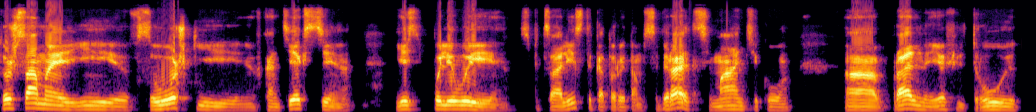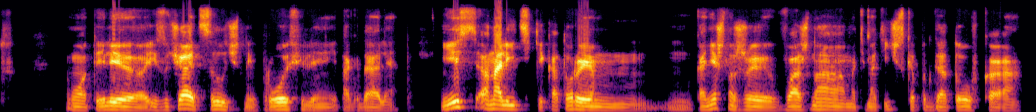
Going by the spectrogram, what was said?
То же самое и в СОшке, в контексте. Есть полевые специалисты, которые там собирают семантику, а, правильно ее фильтруют, вот, или изучают ссылочные профили и так далее. Есть аналитики, которые, конечно же, важна математическая подготовка,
